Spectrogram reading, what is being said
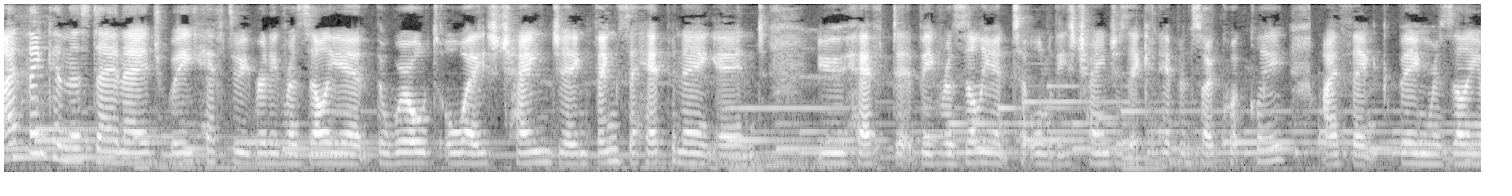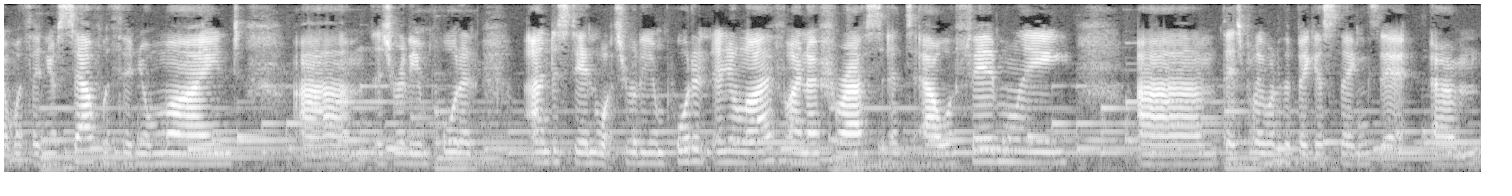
I think in this day and age we have to be really resilient. The world's always changing, things are happening and you have to be resilient to all of these changes that can happen so quickly. I think being resilient within yourself, within your mind um, is really important. Understand what's really important in your life. I know for us it's our family, um, that's probably one of the biggest things that um,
